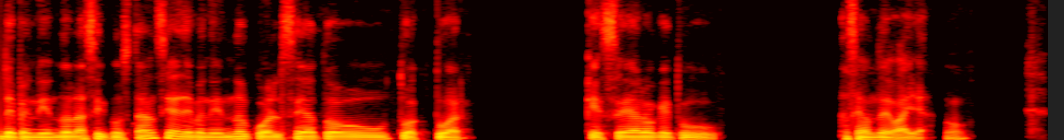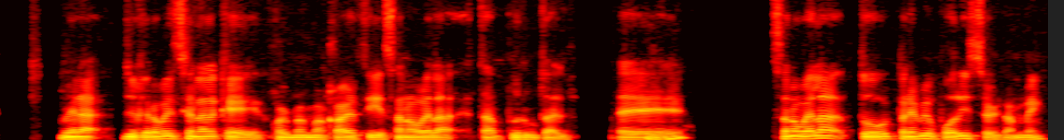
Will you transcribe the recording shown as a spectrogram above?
dependiendo de la circunstancia y dependiendo cuál sea tu, tu actuar, que sea lo que tú, hacia dónde vayas, ¿no? Mira, yo quiero mencionar que Cormac McCarthy, esa novela está brutal. Eh, Esa novela tuvo el premio Pulitzer también.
